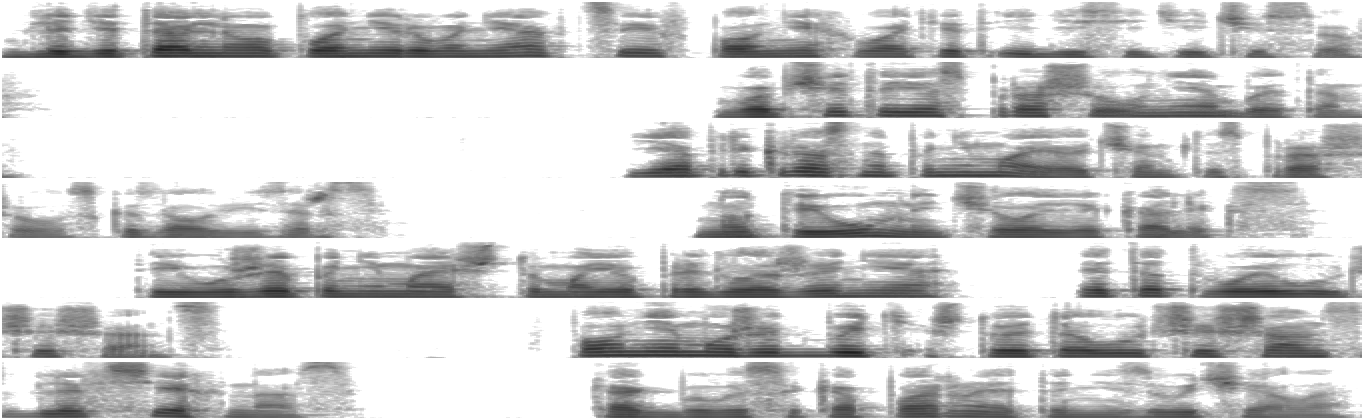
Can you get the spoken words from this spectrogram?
«Для детального планирования акции вполне хватит и 10 часов». «Вообще-то я спрашивал не об этом». «Я прекрасно понимаю, о чем ты спрашивал», — сказал Визерс. «Но ты умный человек, Алекс. Ты уже понимаешь, что мое предложение — это твой лучший шанс. Вполне может быть, что это лучший шанс для всех нас, как бы высокопарно это ни звучало».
